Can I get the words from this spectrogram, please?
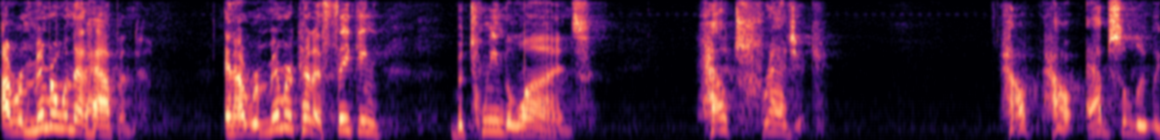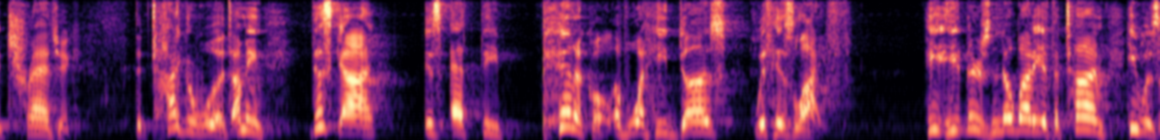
I remember when that happened, and I remember kind of thinking between the lines how tragic, how, how absolutely tragic that Tiger Woods, I mean, this guy is at the pinnacle of what he does with his life. He, he, there's nobody at the time, he was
